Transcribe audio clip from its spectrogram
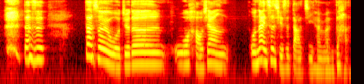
但是，但是，我觉得我好像。我那一次其实打击还蛮大的，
